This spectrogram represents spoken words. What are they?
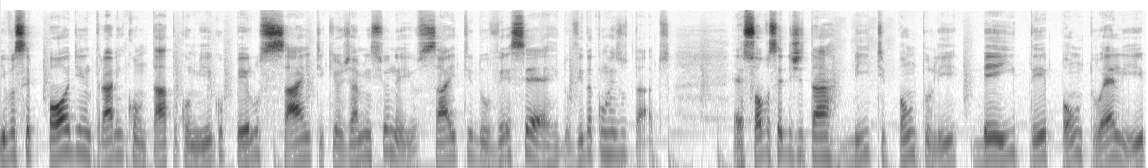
E você pode entrar em contato comigo pelo site que eu já mencionei, o site do VCR, do Vida com Resultados. É só você digitar bit.ly, bit.ly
